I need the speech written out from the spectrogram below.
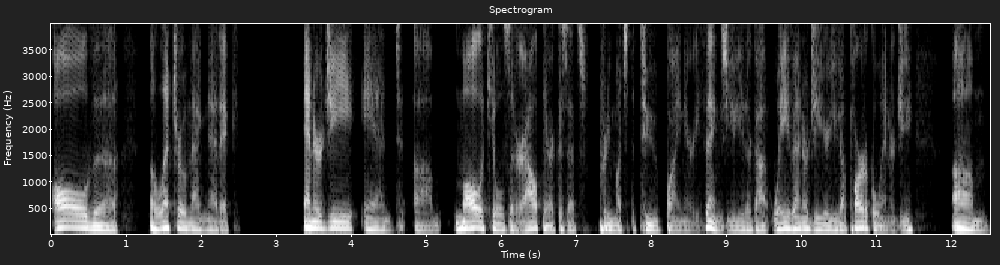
all the electromagnetic energy and um, molecules that are out there because that's pretty much the two binary things. You either got wave energy or you got particle energy. Um,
